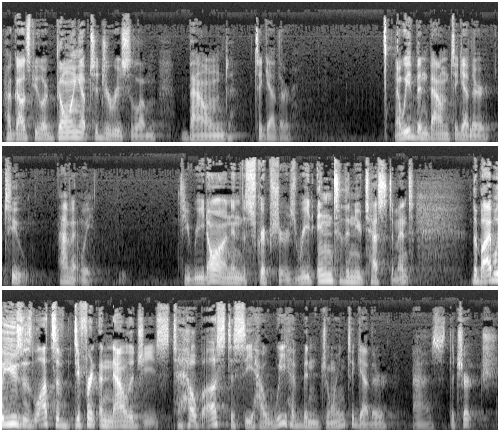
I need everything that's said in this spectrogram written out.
how God's people are going up to Jerusalem bound together. Now, we've been bound together too, haven't we? If you read on in the scriptures, read into the New Testament, the Bible uses lots of different analogies to help us to see how we have been joined together as the church.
